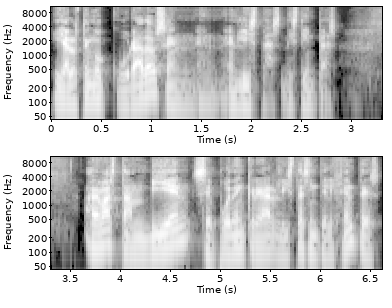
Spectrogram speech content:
Y ya los tengo curados en, en listas distintas. Además, también se pueden crear listas inteligentes.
